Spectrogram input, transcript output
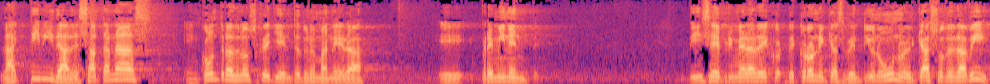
la actividad de Satanás en contra de los creyentes de una manera eh, preeminente. Dice Primera de, de Crónicas 21.1, en el caso de David,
